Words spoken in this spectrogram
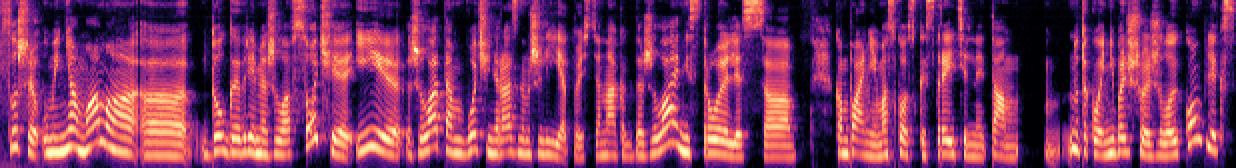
Слушай, у меня мама э, долгое время жила в Сочи и жила там в очень разном жилье, то есть она когда жила, они строили с э, компанией московской строительной там ну, такой небольшой жилой комплекс,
